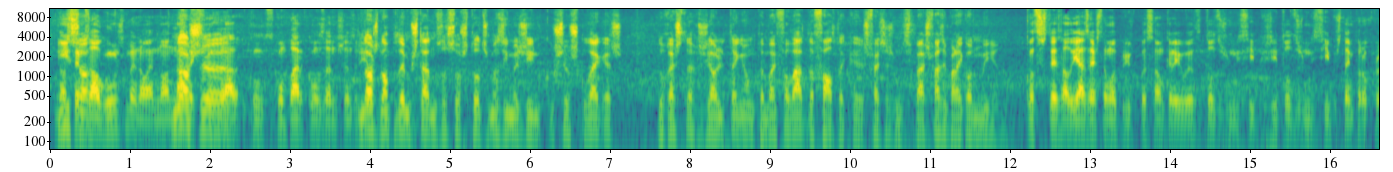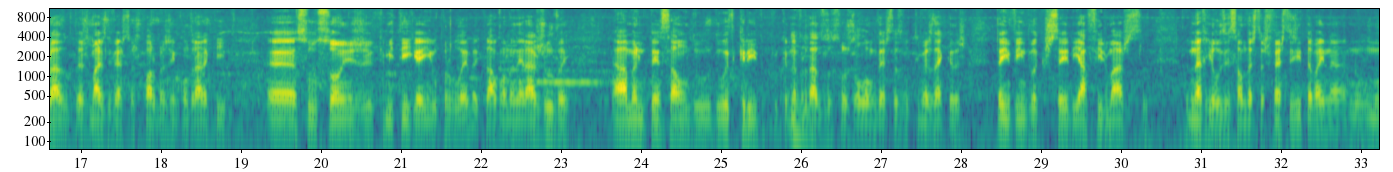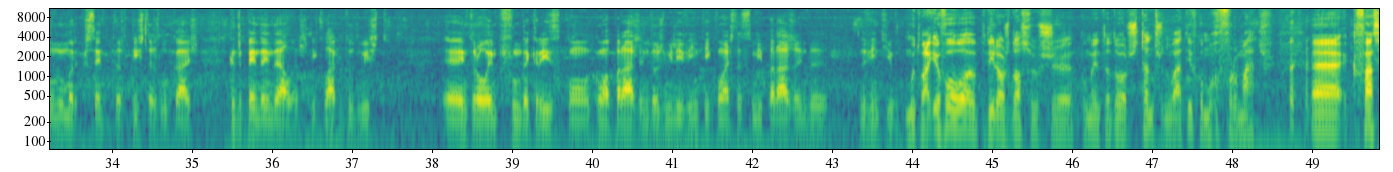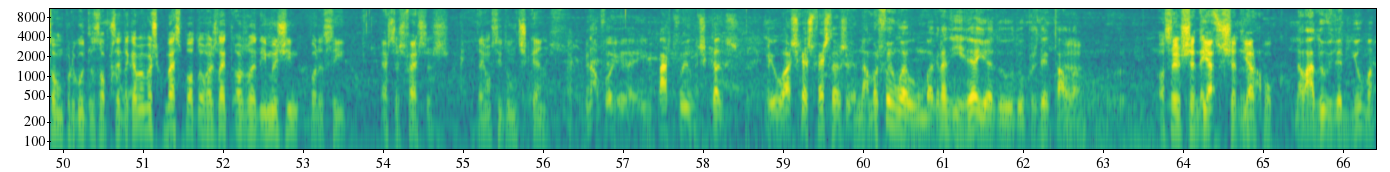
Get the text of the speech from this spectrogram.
Nós Isso, temos alguns, mas não é não, nada nós, que se, compara, que se compare com os anos anteriores. Nós não podemos estar nos Açores todos, mas imagino que os seus colegas do resto da região lhe tenham também falado da falta que as festas municipais fazem para a economia. Não? É? Com certeza, aliás, esta é uma preocupação, creio eu, de todos os municípios e todos os municípios têm procurado, das mais diversas formas, encontrar aqui uh, soluções que mitiguem o problema, que de alguma maneira ajudem à manutenção do, do adquirido, porque na uhum. verdade os Açores, ao longo destas últimas décadas, tem vindo a crescer e a afirmar-se na realização destas festas e também na, no, no, número crescente de artistas locais que dependem delas. E claro que tudo isto eh, entrou em profunda crise com, com a paragem de 2020 e com esta semi-paragem de, de 21. Muito bem, eu vou eh, pedir aos nossos eh, comentadores, tantos no ativo como reformados, uh, que façam perguntas ao Presidente da Câmara, mas começo pelo Dr. Rasleito. Imagino que para si estas festas tenham sido um descanso. Não, foi, em parte foi um descanso. Eu acho que as festas. Não, mas foi uma, uma grande ideia do, do Presidente Alba. É. Ou seja, chatear, chatear não, pouco. Não há dúvida nenhuma.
